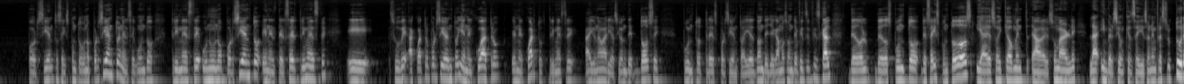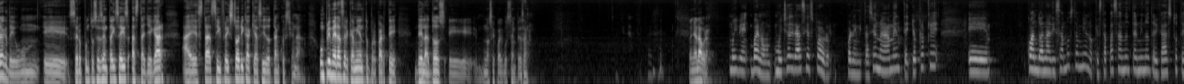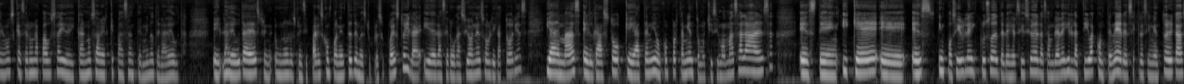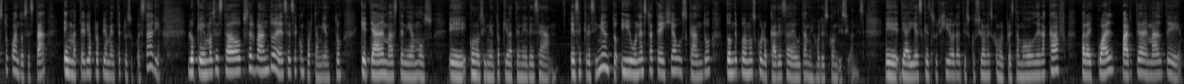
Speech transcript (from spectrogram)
6.1%, en el segundo trimestre un 1%, en el tercer trimestre eh, sube a 4% y en el, 4, en el cuarto trimestre hay una variación de 12%. .3%. Ahí es donde llegamos a un déficit fiscal de, de, 2 de 6.2 y a eso hay que aumentar, sumarle la inversión que se hizo en infraestructura de un 0.66 eh, hasta llegar a esta cifra histórica que ha sido tan cuestionada. Un primer acercamiento por parte de las dos. Eh, no sé cuál gusta empezar. Doña Laura. Muy bien. Bueno, muchas gracias por, por la invitación nuevamente. Yo creo que eh, cuando analizamos también lo que está pasando en términos del gasto, tenemos que hacer una pausa y dedicarnos a ver qué pasa en términos de la deuda. Eh, la deuda es uno de los principales componentes de nuestro presupuesto y, de las erogaciones obligatorias y además el gasto que ha tenido un comportamiento muchísimo más a la alza este, y que eh, es imposible incluso desde el ejercicio de la Asamblea Legislativa contener ese crecimiento del gasto cuando se está en materia propiamente presupuestaria. Lo que hemos estado observando es ese comportamiento que ya además teníamos eh, conocimiento que iba a tener esa, ese crecimiento y una estrategia buscando dónde podemos colocar esa deuda a mejores condiciones. Eh, de ahí es que han surgido las discusiones como el préstamo de la CAF, para el cual parte además de,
